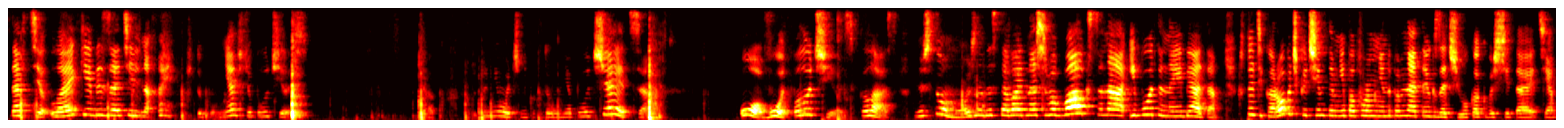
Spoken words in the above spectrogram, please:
Ставьте лайки обязательно, чтобы у меня все получилось. Так, что-то не очень как-то у меня получается. О, вот, получилось. Класс. Ну что, можно доставать нашего Ваксона. И вот она, ребята. Кстати, коробочка чем-то мне по форме не напоминает рюкзачок, как вы считаете.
